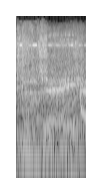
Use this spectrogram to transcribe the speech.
DJ.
